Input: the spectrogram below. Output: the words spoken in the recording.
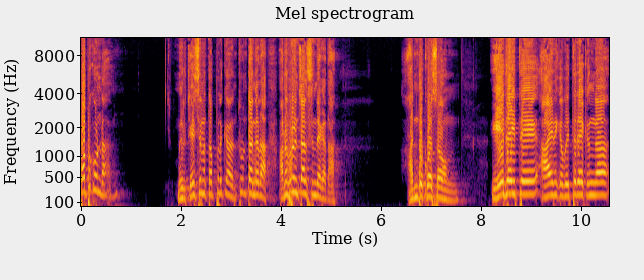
తప్పకుండా. మీరు చేసిన తప్పులకి అంటుంటాం కదా. అనుభవించాల్సిందే కదా. అందుకోసం ఏదైతే ఆయనకు వ్యతిరేకంగా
